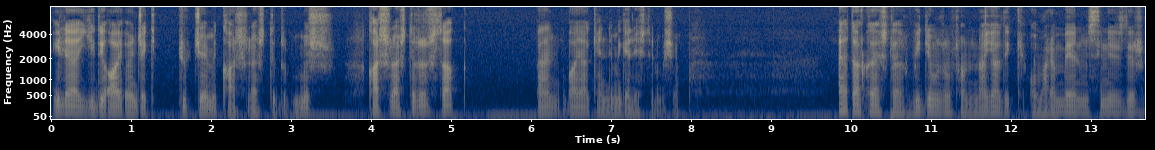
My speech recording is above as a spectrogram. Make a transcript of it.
ile 7 ay önceki Türkçemi karşılaştırmış karşılaştırırsak ben baya kendimi geliştirmişim. Evet arkadaşlar videomuzun sonuna geldik. Umarım beğenmişsinizdir.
